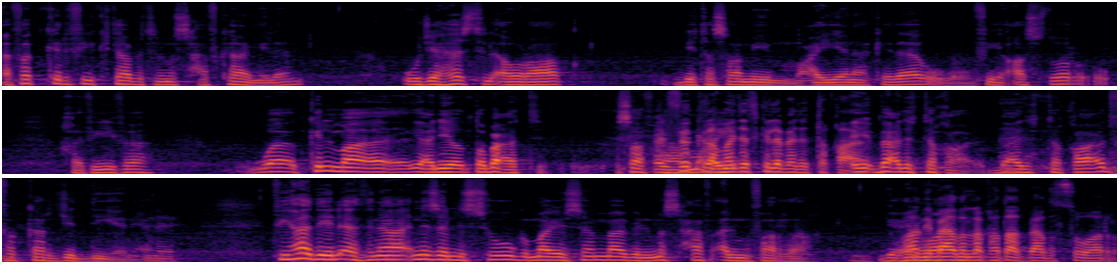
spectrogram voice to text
أفكر في كتابة المصحف كاملا. وجهزت الأوراق بتصاميم معينة كذا وفيه أسطر خفيفة وكل ما يعني طبعت صفحة الفكرة ما معينة. جت كلها بعد التقاعد. إيه بعد التقاعد. بعد إيه. التقاعد فكرت جديا يعني. إيه. في هذه الأثناء نزل للسوق ما يسمى بالمصحف المفرغ. وهذه بعض اللقطات بعض الصور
